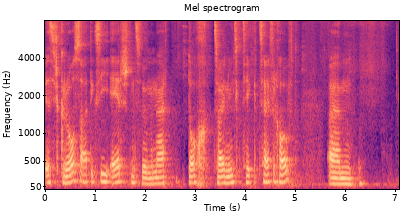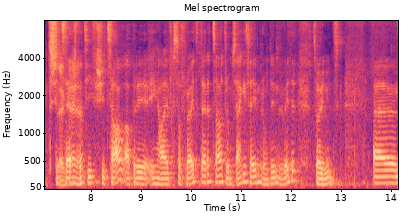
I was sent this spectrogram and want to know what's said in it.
es war grossartig, gewesen, erstens, weil wir dann doch 92 Tickets haben verkauft ähm, das ist Sehr eine sehr geil, ja. spezifische Zahl, aber ich, ich habe einfach so Freude an dieser Zahl, darum sage ich es immer und immer wieder. 92. Ähm,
